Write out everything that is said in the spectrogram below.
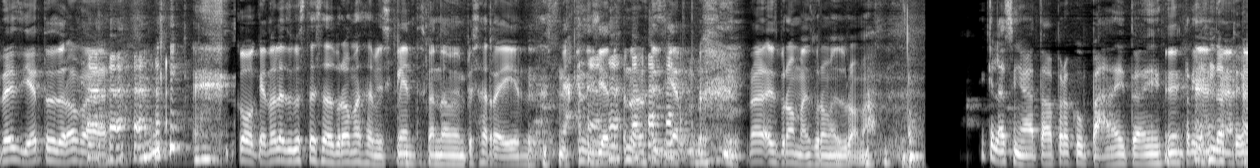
No es cierto, es broma. Como que no les gustan esas bromas a mis clientes cuando me empieza a reír. No, es cierto, no, no es cierto. No, es broma, es broma, es broma. Que la señora estaba preocupada y todo ahí riéndote.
